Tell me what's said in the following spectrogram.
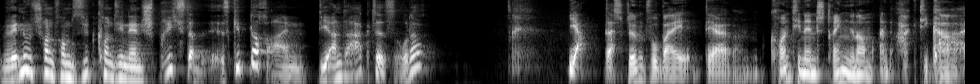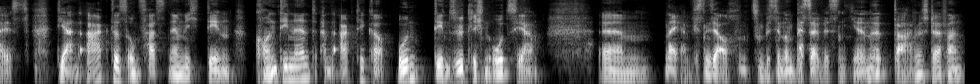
wenn du schon vom Südkontinent sprichst, es gibt doch einen, die Antarktis, oder? Ja, das stimmt, wobei der Kontinent streng genommen Antarktika heißt. Die Antarktis umfasst nämlich den Kontinent Antarktika und den südlichen Ozean. Ähm, naja, wir sind ja auch so ein bisschen um Besserwissen hier, ne? Da, ne, Stefan?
